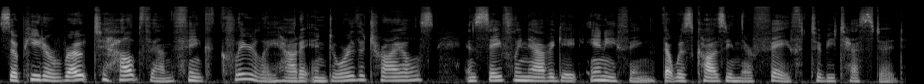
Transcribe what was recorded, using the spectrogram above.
So Peter wrote to help them think clearly how to endure the trials and safely navigate anything that was causing their faith to be tested.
